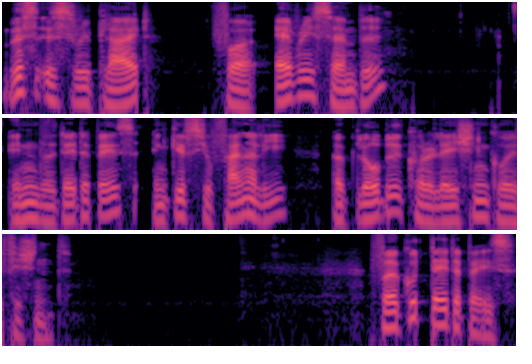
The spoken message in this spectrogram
This is replied for every sample in the database and gives you finally a global correlation coefficient. For a good database,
